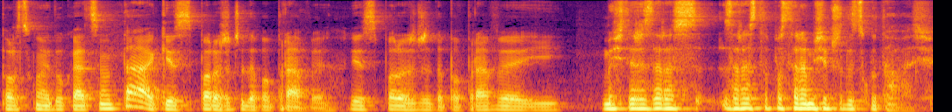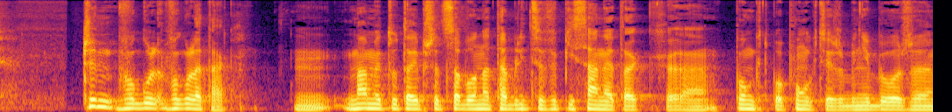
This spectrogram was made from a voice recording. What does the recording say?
polską edukacją? Tak, jest sporo rzeczy do poprawy. Jest sporo rzeczy do poprawy i Myślę, że zaraz, zaraz to postaramy się przedyskutować. Czym w ogóle, w ogóle tak? Mm, mamy tutaj przed sobą na tablicy wypisane tak e, punkt po punkcie, żeby nie było, że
